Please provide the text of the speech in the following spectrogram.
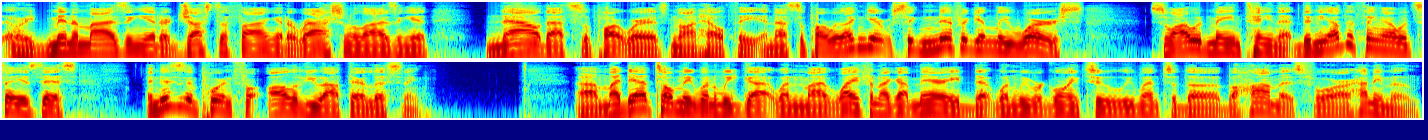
or minimizing it, or justifying it, or rationalizing it. Now that's the part where it's not healthy, and that's the part where that can get significantly worse. So I would maintain that. Then the other thing I would say is this, and this is important for all of you out there listening. Uh, my dad told me when we got when my wife and I got married that when we were going to we went to the Bahamas for our honeymoon.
